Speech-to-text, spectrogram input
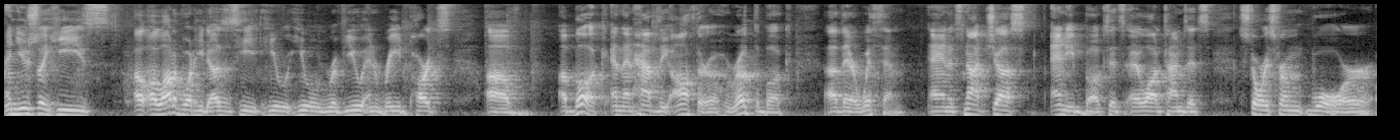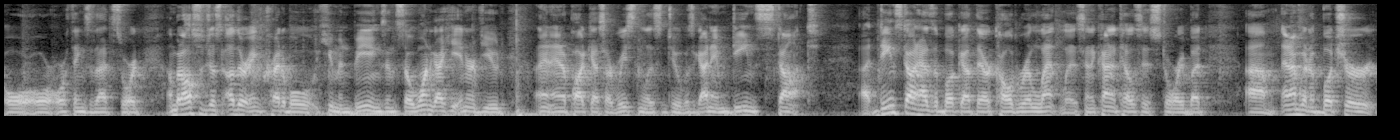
and usually he's a, a lot of what he does is he he he will review and read parts of a book and then have the author who wrote the book uh, there with him. And it's not just any books. It's a lot of times it's stories from war or, or, or things of that sort, um, but also just other incredible human beings. And so one guy he interviewed in, in a podcast I recently listened to was a guy named Dean Stott. Uh, Dean Stott has a book out there called Relentless, and it kind of tells his story. But um, and I'm going to butcher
